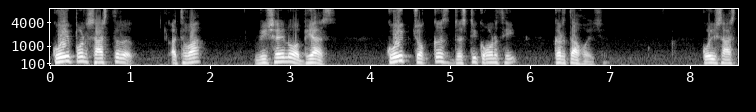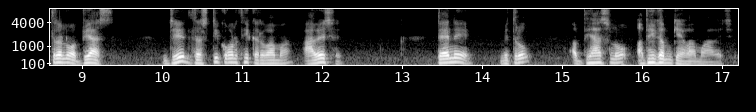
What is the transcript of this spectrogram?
કોઈ પણ શાસ્ત્ર અથવા વિષયનો અભ્યાસ કોઈક ચોક્કસ દૃષ્ટિકોણથી કરતા હોય છે. કોઈ શાસ્ત્રનો અભ્યાસ જે દૃષ્ટિકોણથી કરવામાં આવે છે, તેને મિત્રો અભ્યાસનો અભિગમ કહેવામાં આવે છે.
